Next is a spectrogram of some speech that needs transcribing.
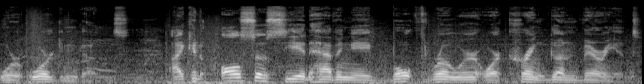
or organ guns. I could also see it having a bolt thrower or crank gun variant.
